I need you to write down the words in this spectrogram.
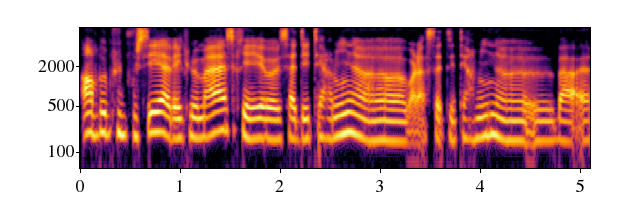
un peu plus poussé avec le masque et ça détermine, voilà, ça détermine bah,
